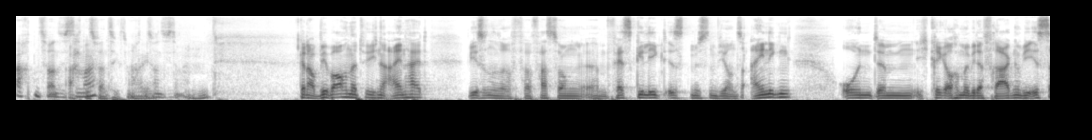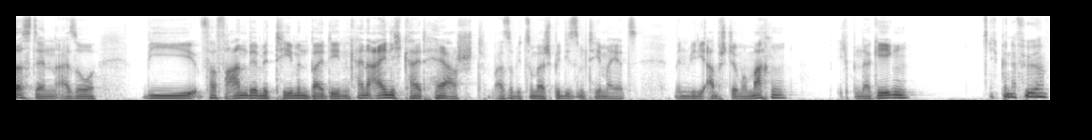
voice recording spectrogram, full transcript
28. 28. Mal? 28. Mal. Mhm. Genau, wir brauchen natürlich eine Einheit. Wie es in unserer Verfassung ähm, festgelegt ist, müssen wir uns einigen. Und ähm, ich kriege auch immer wieder Fragen, wie ist das denn? Also wie verfahren wir mit Themen, bei denen keine Einigkeit herrscht? Also wie zum Beispiel diesem Thema jetzt. Wenn wir die Abstimmung machen, ich bin dagegen. Ich bin dafür.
